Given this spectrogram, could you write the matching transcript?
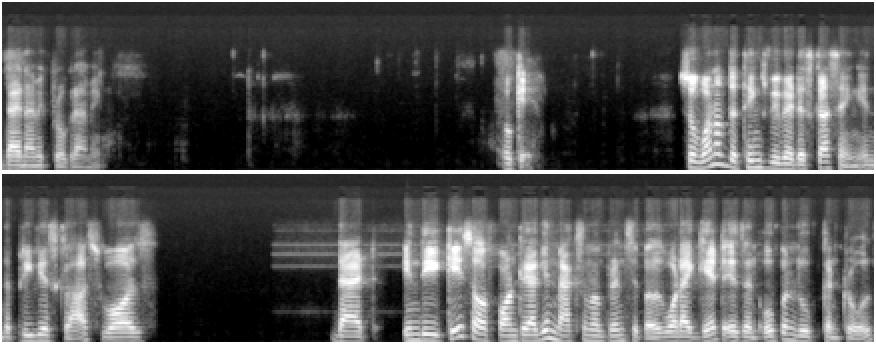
dynamic programming. Okay. So one of the things we were discussing in the previous class was that in the case of Pontryagin maximum principle, what I get is an open loop control.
